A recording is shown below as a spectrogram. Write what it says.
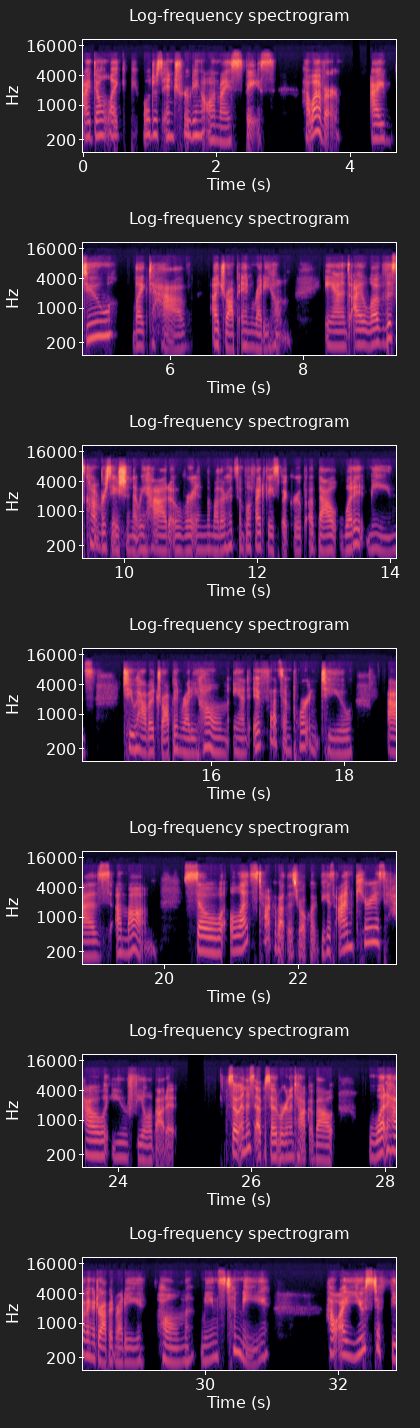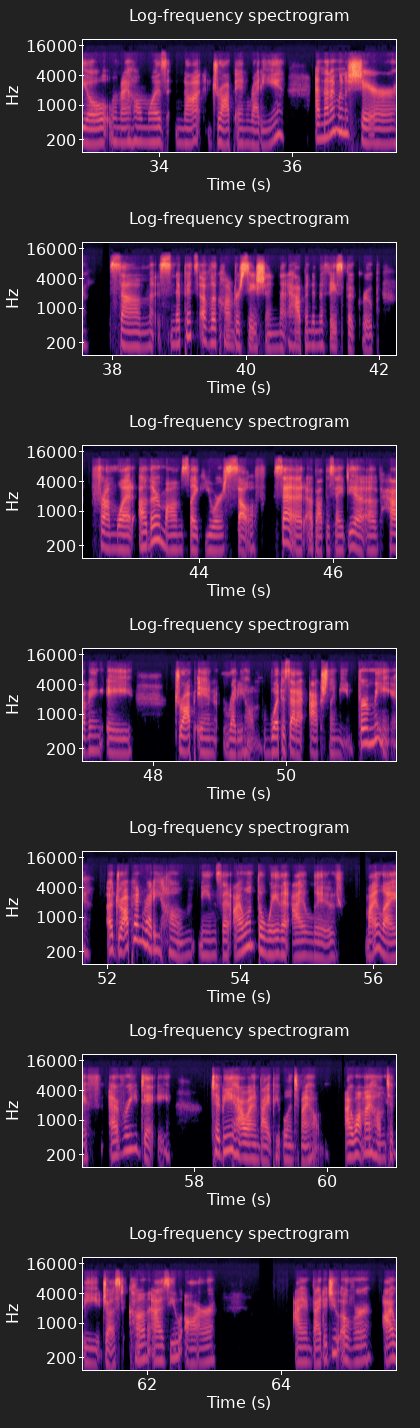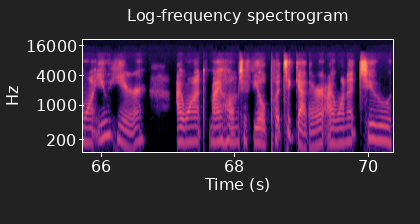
I don't like people just intruding on my space. However, I do like to have a drop in ready home. And I love this conversation that we had over in the Motherhood Simplified Facebook group about what it means to have a drop in ready home and if that's important to you as a mom. So let's talk about this real quick because I'm curious how you feel about it. So, in this episode, we're going to talk about what having a drop in ready home means to me, how I used to feel when my home was not drop in ready. And then I'm going to share some snippets of the conversation that happened in the Facebook group from what other moms like yourself said about this idea of having a drop in ready home. What does that actually mean? For me, a drop in ready home means that I want the way that I live my life every day to be how I invite people into my home. I want my home to be just come as you are. I invited you over. I want you here. I want my home to feel put together. I want it to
